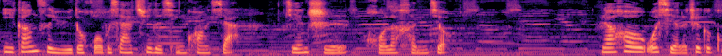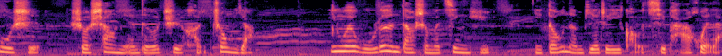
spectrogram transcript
一缸子鱼都活不下去的情况下，坚持活了很久。然后我写了这个故事。说少年得志很重要，因为无论到什么境遇，你都能憋着一口气爬回来。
